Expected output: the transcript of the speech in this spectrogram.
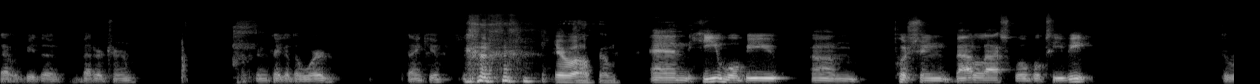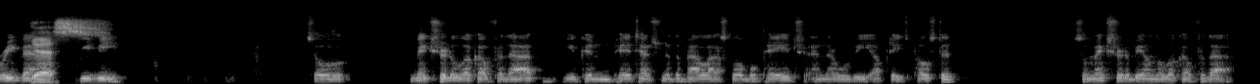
That would be the better term. I didn't think of the word. Thank you. You're welcome. And he will be um, pushing Battle Axe Global TV, the revamp yes. TV. So make sure to look out for that. You can pay attention to the Battle Axe Global page, and there will be updates posted. So make sure to be on the lookout for that.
